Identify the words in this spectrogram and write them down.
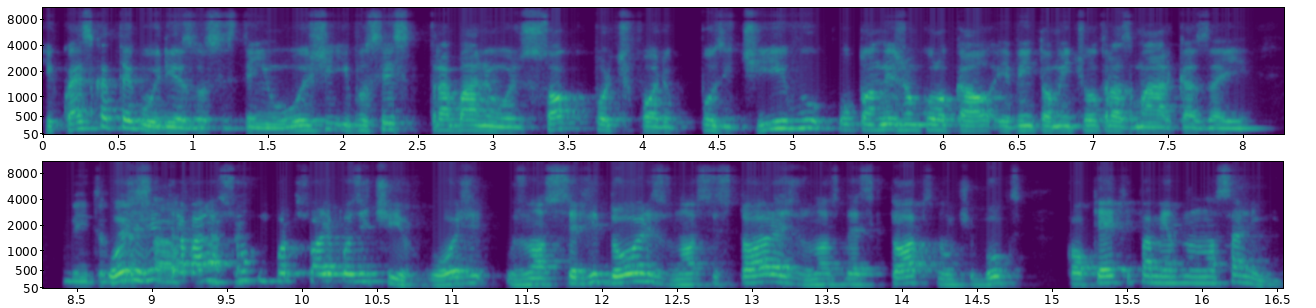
E quais categorias vocês têm hoje? E vocês trabalham hoje só com portfólio positivo ou planejam colocar eventualmente outras marcas aí? Hoje a gente trabalha só com portfólio positivo. Hoje, os nossos servidores, os nossos storage, os nossos desktops, notebooks, qualquer equipamento na nossa linha.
